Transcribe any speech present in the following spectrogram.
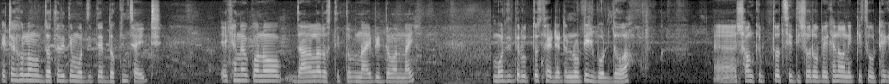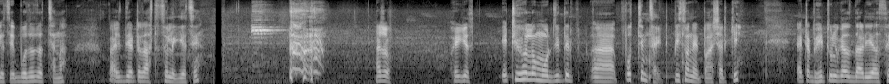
এটা হলো যথারীতি মসজিদের দক্ষিণ সাইড এখানেও কোনো জানালার অস্তিত্ব নাই, বিদ্যমান নাই। মসজিদের উত্তর সাইডে একটা নোটিশ বোর্ড দেওয়া। সংক্ষিপ্ত স্মৃতিস্বরূপ এখানে অনেক কিছু উঠে গেছে, বোঝা যাচ্ছে না। পাশ দিয়ে একটা রাস্তা চলে গিয়েছে। আসো, হয়ে গেছে। এটি হলো মসজিদের পশ্চিম সাইড পিছনের পাশ আর কি। একটা ভেটুল গাছ দাঁড়িয়ে আছে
